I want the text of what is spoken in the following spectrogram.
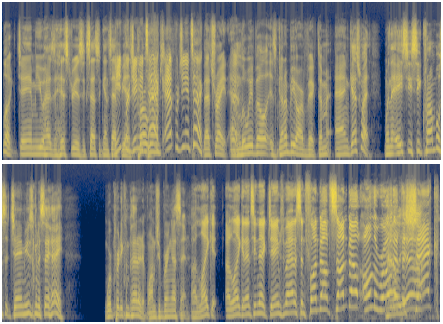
Look, JMU has a history of success against Beat FBS Virginia programs. Tech at Virginia Tech. That's right. Yeah. And Louisville is going to be our victim. And guess what? When the ACC crumbles, JMU is going to say, "Hey, we're pretty competitive. Why don't you bring us in?" I like it. I like it. NC Nick, James Madison, Fun Belt, Sun Belt on the road Hell at the yeah. Shack.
